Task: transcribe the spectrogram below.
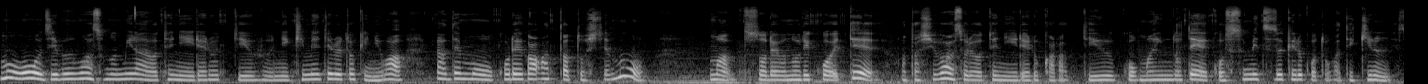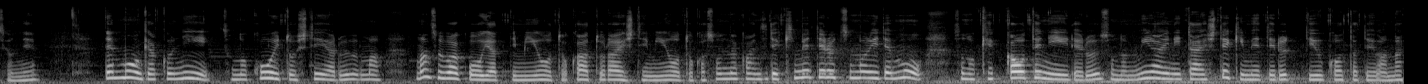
もう自分はその未来を手に入れるっていうふうに決めてる時にはいやでもこれがあったとしてもまあ、それを乗り越えて私はそれを手に入れるからっていうこうマインドでこう進み続けることができるんですよね。でも逆にその行為としてやる、まあ、まずはこうやってみようとかトライしてみようとかそんな感じで決めてるつもりでもその結果を手に入れるその未来に対して決めてるっていう方ではな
